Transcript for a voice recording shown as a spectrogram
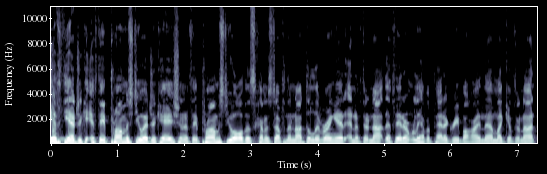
if the educa- if they promised you education, if they promised you all this kind of stuff, and they're not delivering it, and if they're not, if they don't really have a pedigree behind them, like if they're not,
